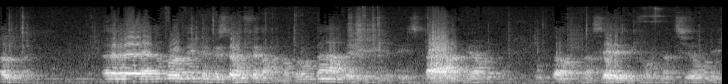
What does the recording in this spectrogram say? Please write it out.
Allora, eh, naturalmente questo è un fenomeno globale di risparmio, tutta una serie di informazioni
